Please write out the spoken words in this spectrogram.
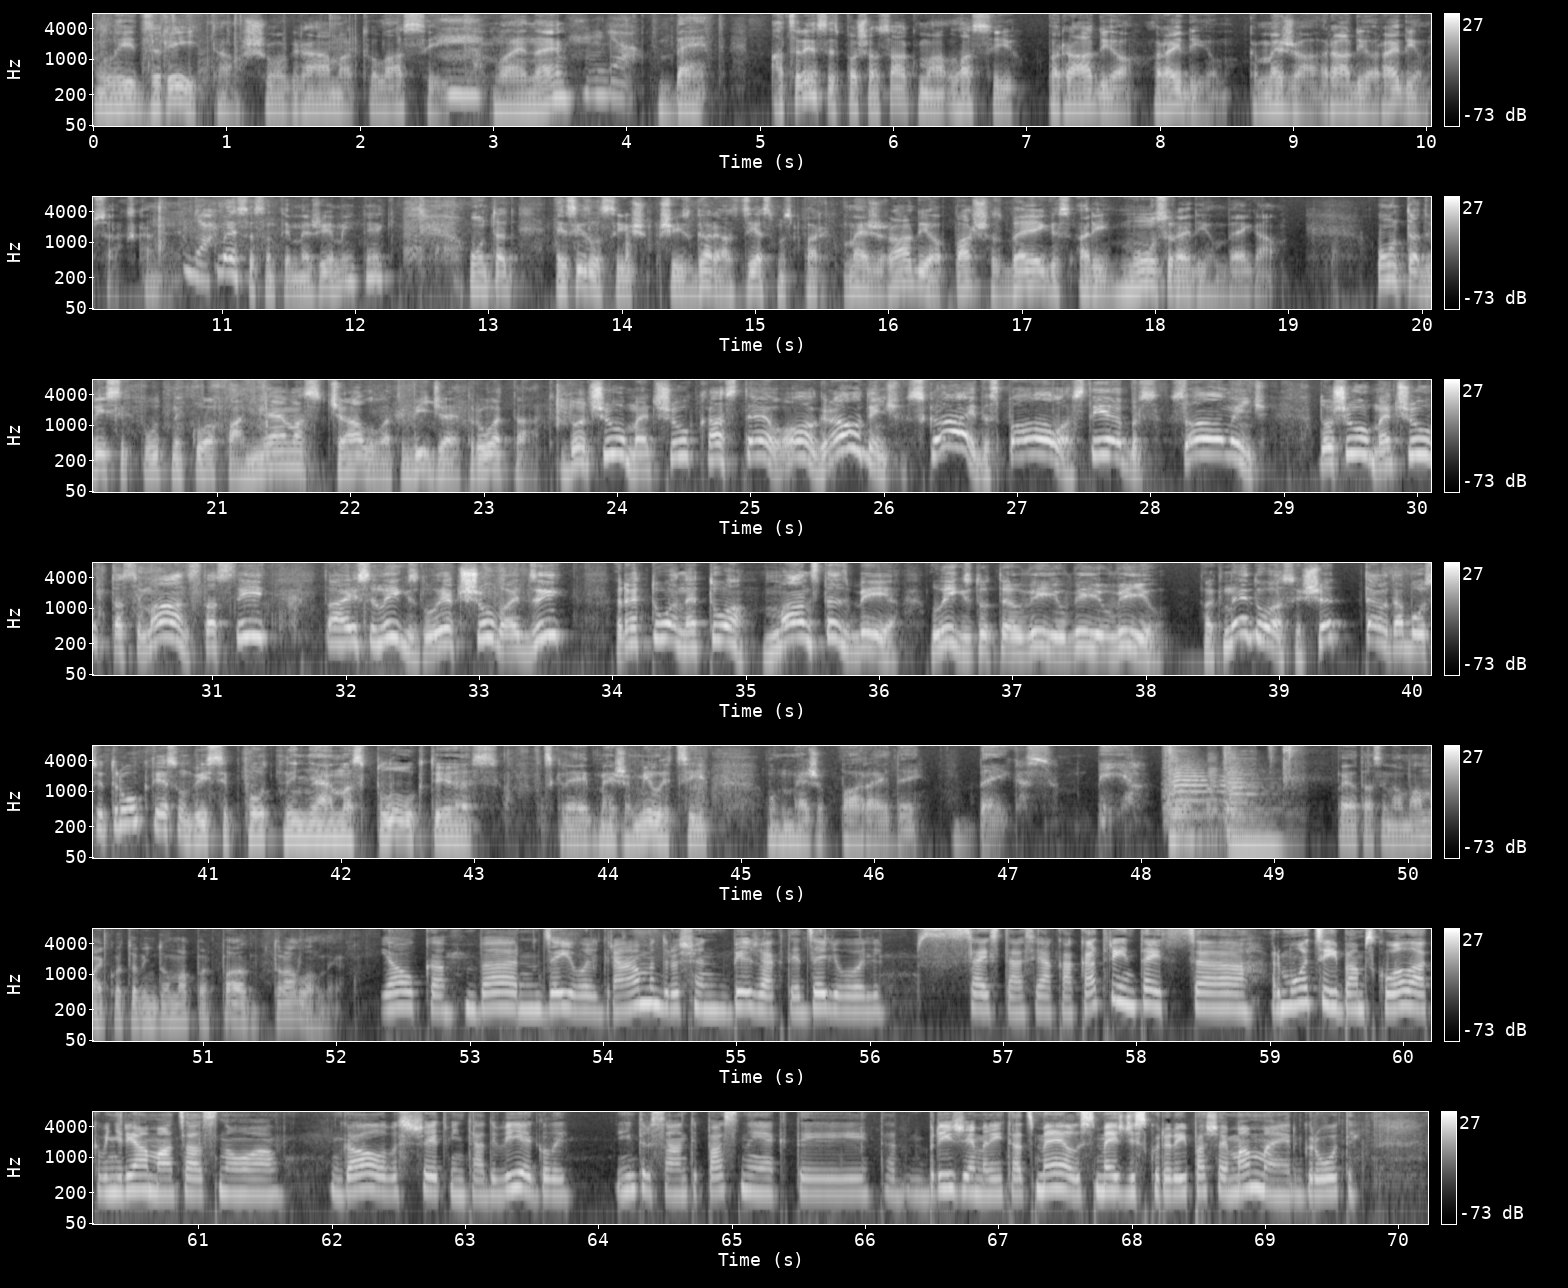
līdz rītam šo grāmatu lasīt, vai ne? Jā, Bet atcerieties, es pašā sākumā lasīju par radio raidījumu, ka mežā radio raidījums sāk skanēt. Jā. Mēs esam tie meža iemītnieki. Un tad es izlasīšu šīs garās dziesmas par meža radio pašas beigas, arī mūsu raidījuma beigām. Un tad visi putni kopā ņemas, čālot, vidžēt, rotāt. Dod šo, met šo, kas tev, o, graudiņš, skaidrs, pāla, stiebrs, salmiņš. Dod šo, met šo, tas ir mans, tas ir, tā esi līgs, liek šo vai dzī. Re to, ne to, mans tas bija, līgs tu tev viju, viju, viju. Ak, nedosi, šeit tev dabūsi trūkties, un visi putni ņemas plūkties. Skrēja meža milicija un meža pārraidēji. Beigas bija. Pajautāsim vēl mammai, ko viņa domā par pāri trālnieku. Jauka bērnu dzīvoļu grāmata, droši vien biežāk tie dzīvoļi saistās, jā, kā Katrīna teica, ar mocībām skolā, ka viņi ir jāmācās no galvas. Šeit viņi tādi viegli, interesanti pasniegti. Tad brīžiem arī tāds mēlis mežģis, kur arī pašai mammai ir grūti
